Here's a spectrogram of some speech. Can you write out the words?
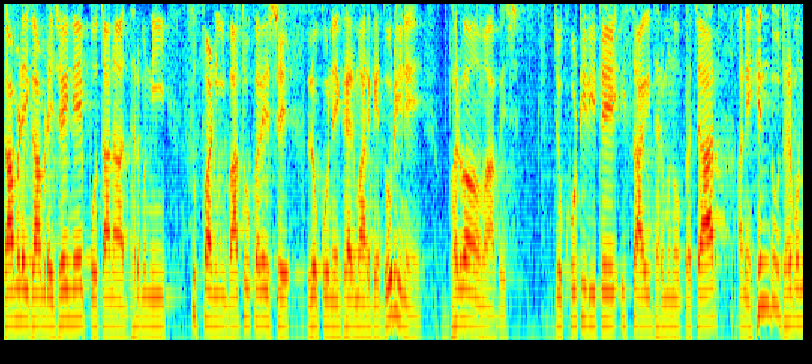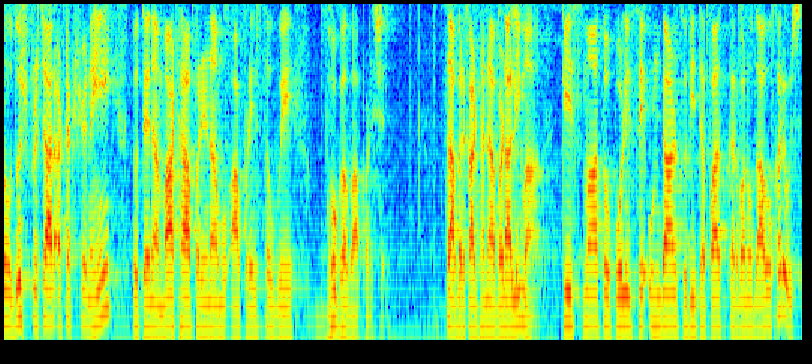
ગામડે ગામડે જઈને પોતાના ધર્મની સુફાણી વાતો કરે છે. લોકોને ગેરમાર્ગે દોરીને ભરવામાં આવે છે. જો ખોટી રીતે ઈસાઈ ધર્મનો પ્રચાર અને હિન્દુ ધર્મનો દુષ્પ્રચાર અટકશે નહીં, તો તેના માઠા પરિણામો આપણે સૌએ ભોગવવા પડશે. સાબરકાંઠાના વડાલીમાં કેસમાં તો પોલીસે ઊંડાણ સુધી તપાસ કરવાનો દાવો કર્યો છે.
